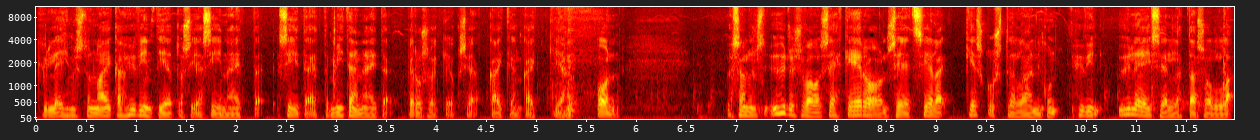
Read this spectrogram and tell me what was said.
kyllä ihmiset on aika hyvin tietoisia siinä, että, siitä, että mitä näitä perusoikeuksia kaiken kaikkiaan on. Sanoisin, että Yhdysvalloissa ehkä ero on se, että siellä keskustellaan niin kuin hyvin yleisellä tasolla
